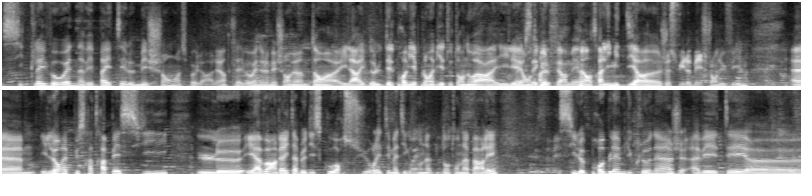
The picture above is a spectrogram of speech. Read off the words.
si Clive Owen n'avait pas été le méchant. Spoiler alert, Clive Owen est le méchant, mais en même temps, il arrive dès le premier plan habillé tout en noir. Il est en train, en train limite de dire je suis le méchant du film. il aurait pu se rattraper si le, et avoir un véritable discours sur les thématiques dont on a, parlé si le problème du clonage avait été euh,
